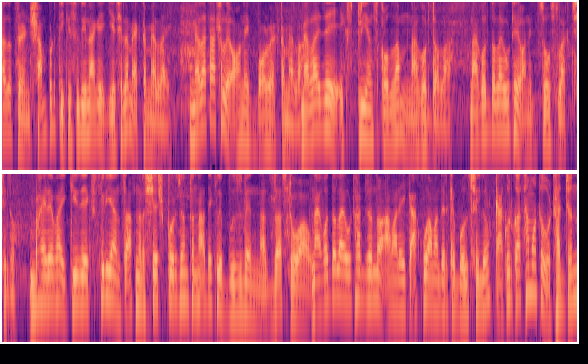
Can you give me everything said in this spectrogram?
হ্যালো ফ্রেন্ড সাম্প্রতি কিছুদিন আগে গিয়েছিলাম একটা মেলায়। মেলাটা আসলে অনেক বড় একটা মেলা। মেলায় যে এক্সপিরিয়েন্স করলাম নাগরদোলা। নাগরদোলায় উঠে অনেক জোস লাগছিল। ভাইরে ভাই কি যে এক্সপিরিয়েন্স আপনারা শেষ পর্যন্ত না দেখলে বুঝবেন না জাস্ট ওয়াও নাগরদোলায় ওঠার জন্য আমার এই কাকু আমাদেরকে বলছিল কাকুর কথা মতো ওঠার জন্য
